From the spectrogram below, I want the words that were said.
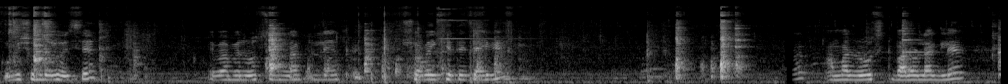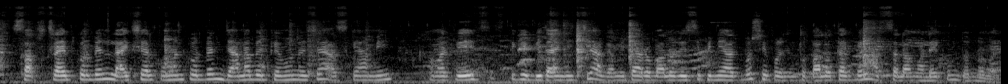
খুবই সুন্দর হয়েছে। এভাবে রোজ রান্না করলে সবাই খেতে চাইবে। আমার রোস্ট ভালো লাগলে সাবস্ক্রাইব করবেন, লাইক শেয়ার কমেন্ট করবেন, জানাবেন কেমন হয়েছে। আজকে আমি আমার পেজ থেকে বিদায় নিচ্ছি। আগামীতে আরও ভালো রেসিপি নিয়ে আসব, সে পর্যন্ত ভালো থাকবেন। আসসালামু আলাইকুম, ধন্যবাদ।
